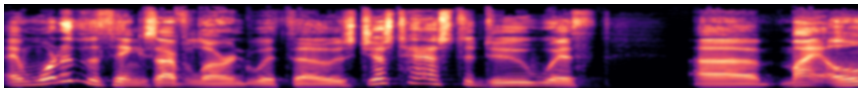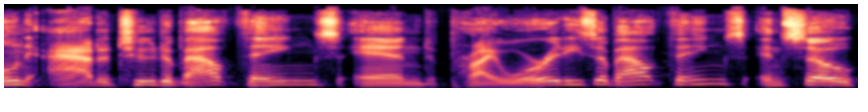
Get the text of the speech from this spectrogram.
and one of the things I've learned with those just has to do with uh, my own attitude about things and priorities about things. And so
